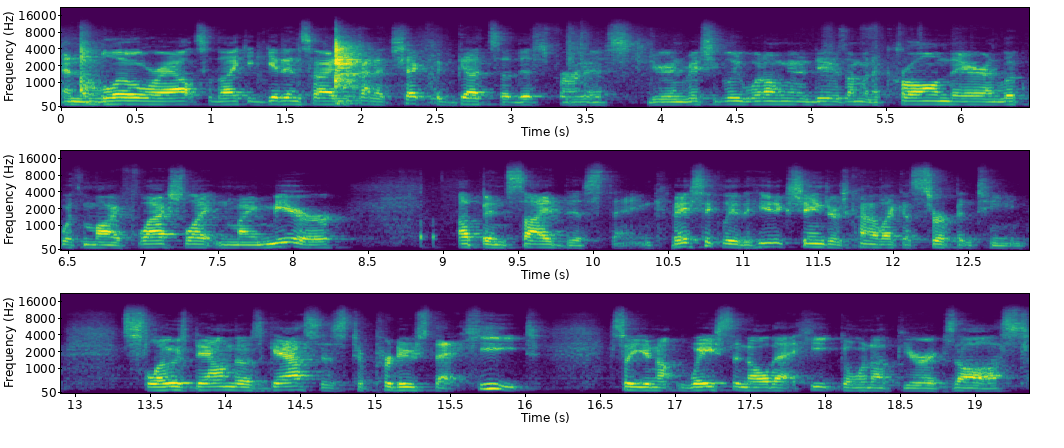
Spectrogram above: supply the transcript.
and the blower out so that I could get inside and kind of check the guts of this furnace. And basically what I'm gonna do is I'm gonna crawl in there and look with my flashlight and my mirror up inside this thing. Basically the heat exchanger is kind of like a serpentine. It slows down those gases to produce that heat so you're not wasting all that heat going up your exhaust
